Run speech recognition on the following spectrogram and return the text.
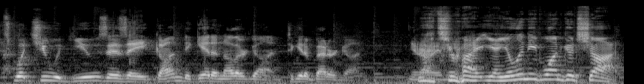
it's what you would use as a gun to get another gun, to get a better gun. You know That's I mean? right. Yeah, you only need one good shot.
